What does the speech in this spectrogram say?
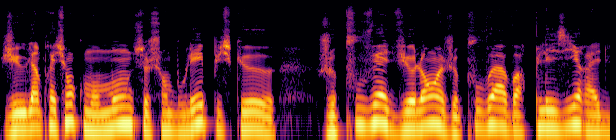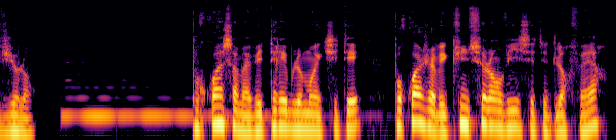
J'ai eu l'impression que mon monde se chamboulait puisque je pouvais être violent et je pouvais avoir plaisir à être violent. Pourquoi ça m'avait terriblement excité Pourquoi j'avais qu'une seule envie, c'était de le refaire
